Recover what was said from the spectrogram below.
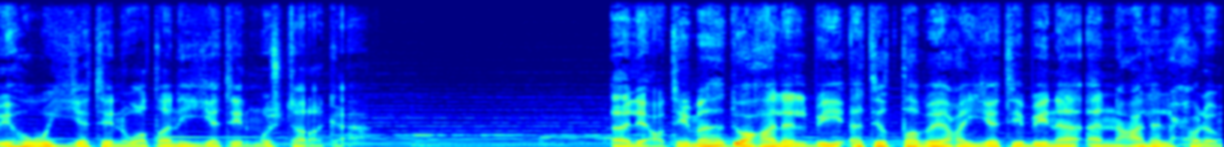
بهوية وطنية مشتركة. الاعتماد على البيئة الطبيعية بناء على الحلم.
